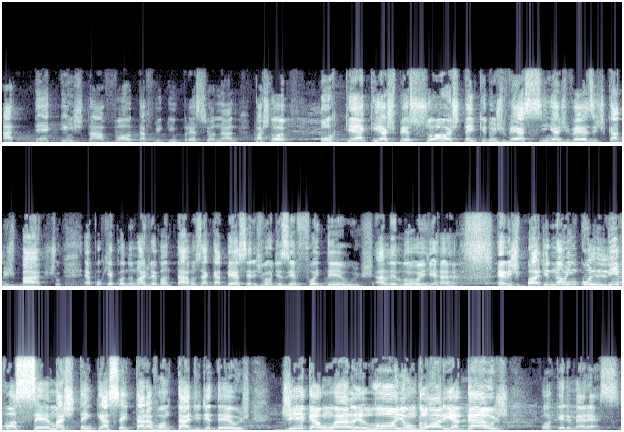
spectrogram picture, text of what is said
até quem está à volta fica impressionado. Pastor, por que, que as pessoas têm que nos ver assim, às vezes, cabisbaixo? É porque quando nós levantarmos a cabeça, eles vão dizer: Foi Deus, aleluia. Eles podem não engolir você, mas tem que aceitar a vontade de Deus. Diga um aleluia, um glória a Deus, porque Ele merece.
